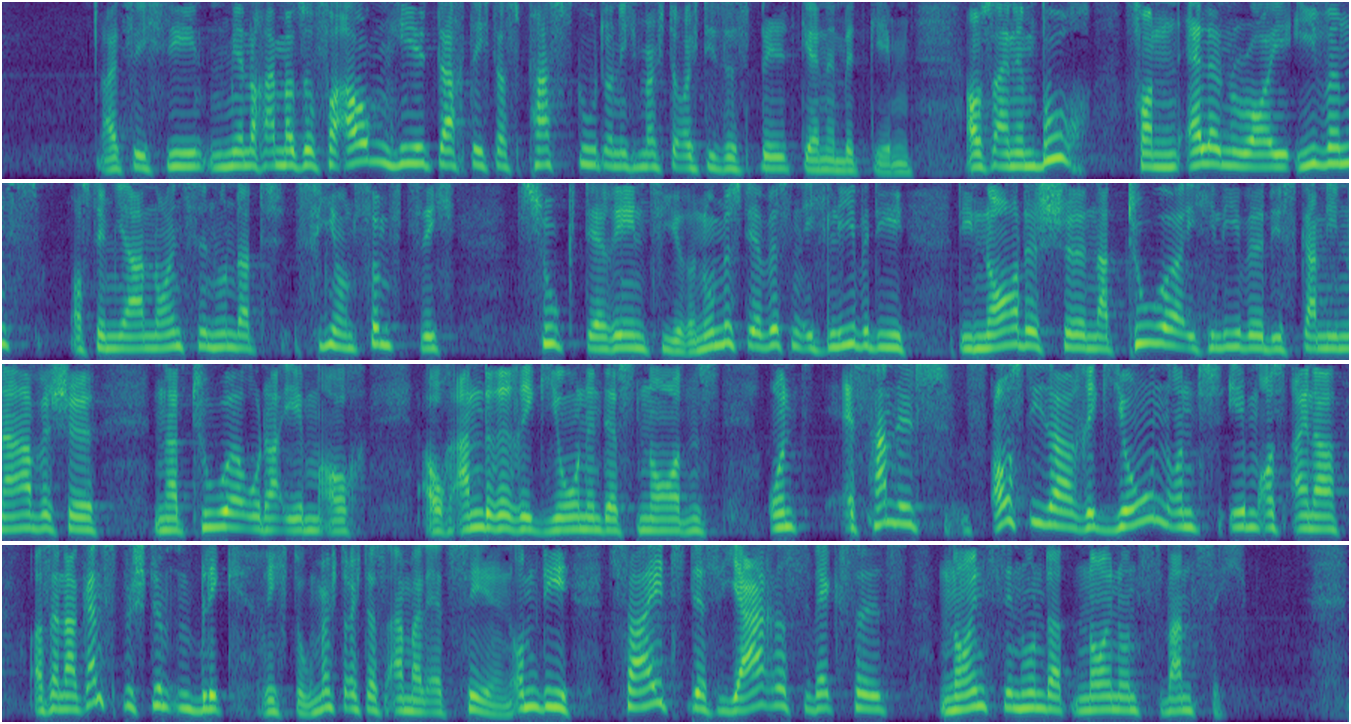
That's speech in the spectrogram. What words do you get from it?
Als ich sie mir noch einmal so vor Augen hielt, dachte ich, das passt gut und ich möchte euch dieses Bild gerne mitgeben. Aus einem Buch von Alan Roy Evans aus dem Jahr 1954, Zug der Rentiere. Nun müsst ihr wissen, ich liebe die, die nordische Natur, ich liebe die skandinavische Natur oder eben auch, auch andere Regionen des Nordens. Und es handelt aus dieser Region und eben aus einer, aus einer ganz bestimmten Blickrichtung. Ich möchte euch das einmal erzählen. Um die Zeit des Jahreswechsels 1929.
